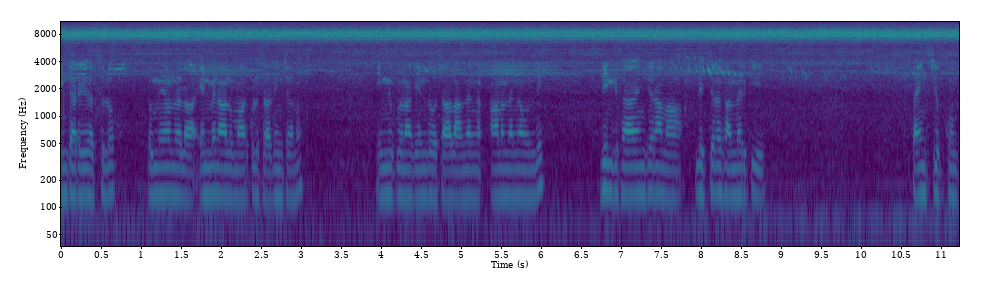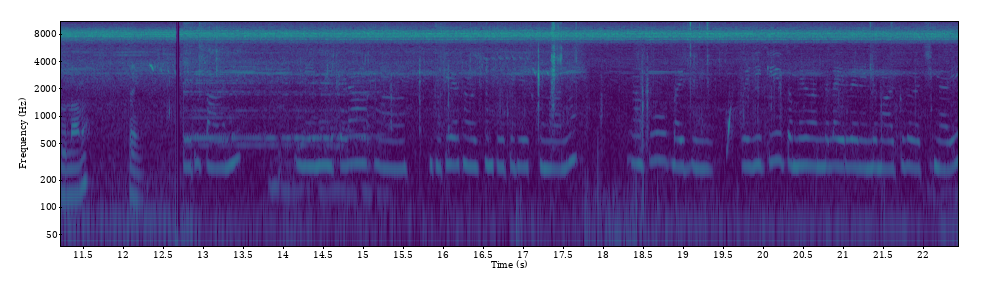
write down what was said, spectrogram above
ఇంటర్ రిజల్ట్స్లో తొమ్మిది వందల ఎనభై నాలుగు మార్కులు సాధించాను. ఇందుకు నాకు ఎంతో చాలా ఆనందంగా ఆనందంగా ఉంది. దీనికి సహాయించిన నా లెక్చరర్స్ అందరికీ థ్యాంక్స్ చెప్పుకుంటున్నాను. థ్యాంక్ పేరు పావని నేను ఇక్కడ ద్వితీయ సంవత్సరం పూర్తి చేసుకున్నాను. నాకు బయట వెయ్యికి తొమ్మిది వందల ఇరవై రెండు మార్కులు వచ్చినాయి.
